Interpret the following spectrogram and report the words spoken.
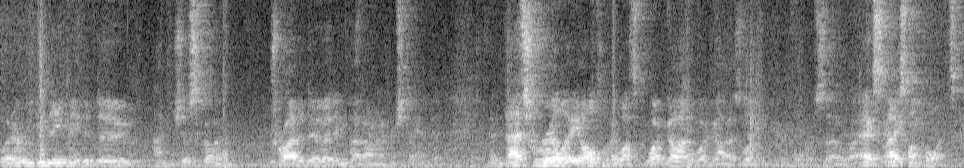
whatever you need me to do, I'm just gonna try to do it even if I don't understand it. And that's really ultimately what's, what God, what God is looking here for. So, uh, ex- excellent points.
